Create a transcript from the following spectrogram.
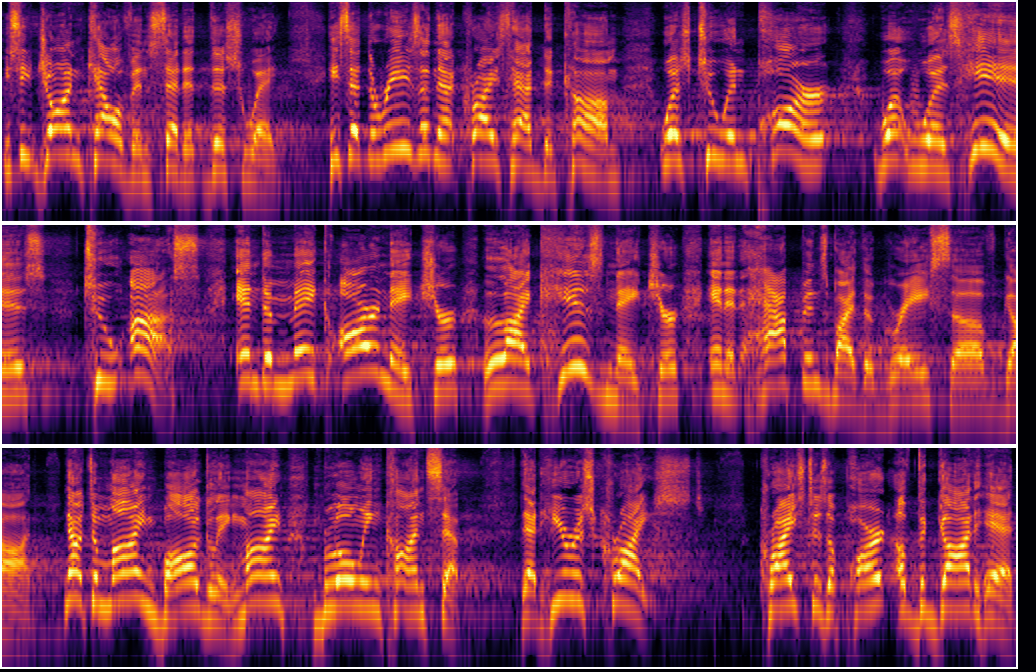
You see, John Calvin said it this way. He said the reason that Christ had to come was to impart what was his to us and to make our nature like his nature, and it happens by the grace of God. Now, it's a mind boggling, mind blowing concept that here is Christ. Christ is a part of the Godhead.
